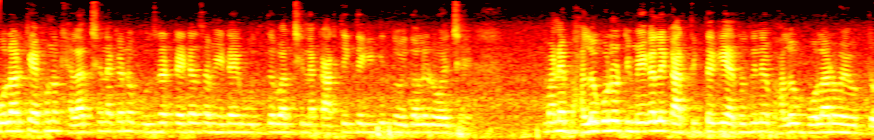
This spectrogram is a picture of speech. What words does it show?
বোলারকে এখনও খেলাচ্ছে না কেন? গুজরাট টাইটান্স আমি এটাই বুঝতে পারছি না। কার্তিক ত্যাগী কিন্তু ওই দলে রয়েছে। মানে ভালো কোনো টিমে গেলে কার্তিক তাকি এতদিনে ভালো বোলার হয়ে উঠতো।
